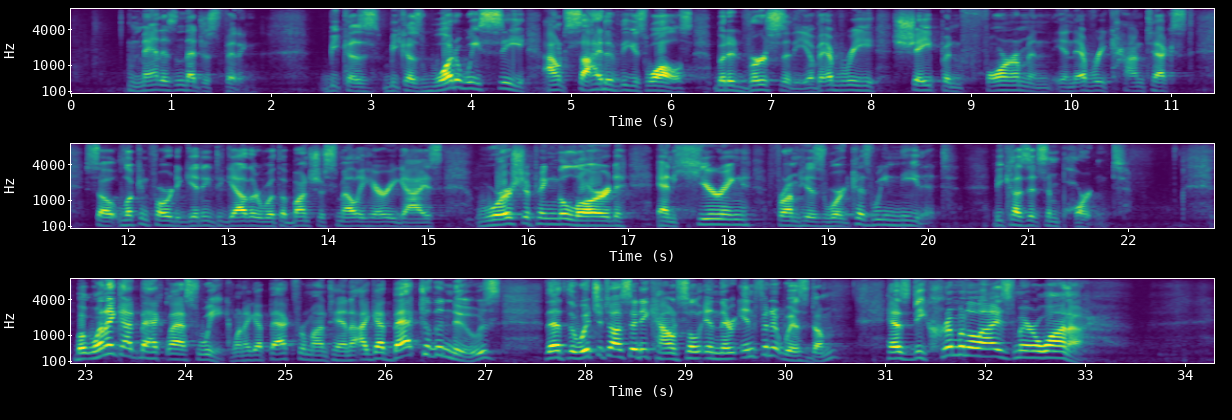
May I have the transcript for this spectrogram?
Man, isn't that just fitting? because because what do we see outside of these walls but adversity of every shape and form and in every context so looking forward to getting together with a bunch of smelly hairy guys worshiping the lord and hearing from his word because we need it because it's important but when I got back last week, when I got back from Montana, I got back to the news that the Wichita City Council, in their infinite wisdom, has decriminalized marijuana.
